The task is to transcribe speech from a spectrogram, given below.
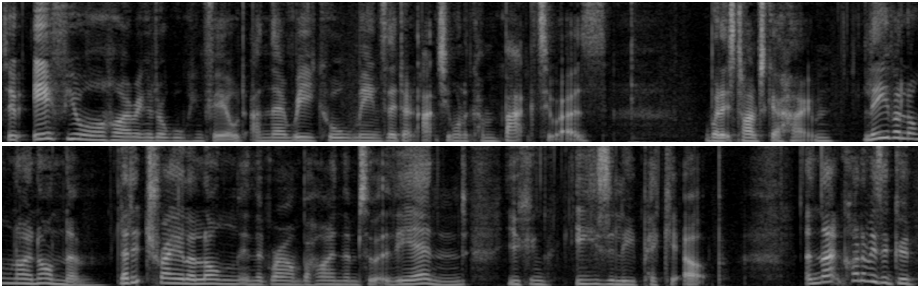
So if you are hiring a dog walking field and their recall means they don't actually want to come back to us when it's time to go home, leave a long line on them. Let it trail along in the ground behind them so at the end you can easily pick it up. And that kind of is a good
